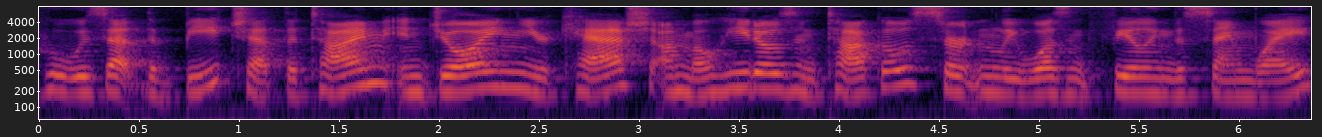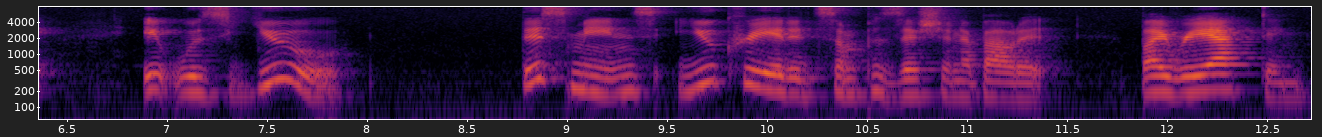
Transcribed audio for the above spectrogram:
who was at the beach at the time, enjoying your cash on mojitos and tacos, certainly wasn't feeling the same way. It was you. This means you created some position about it by reacting,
